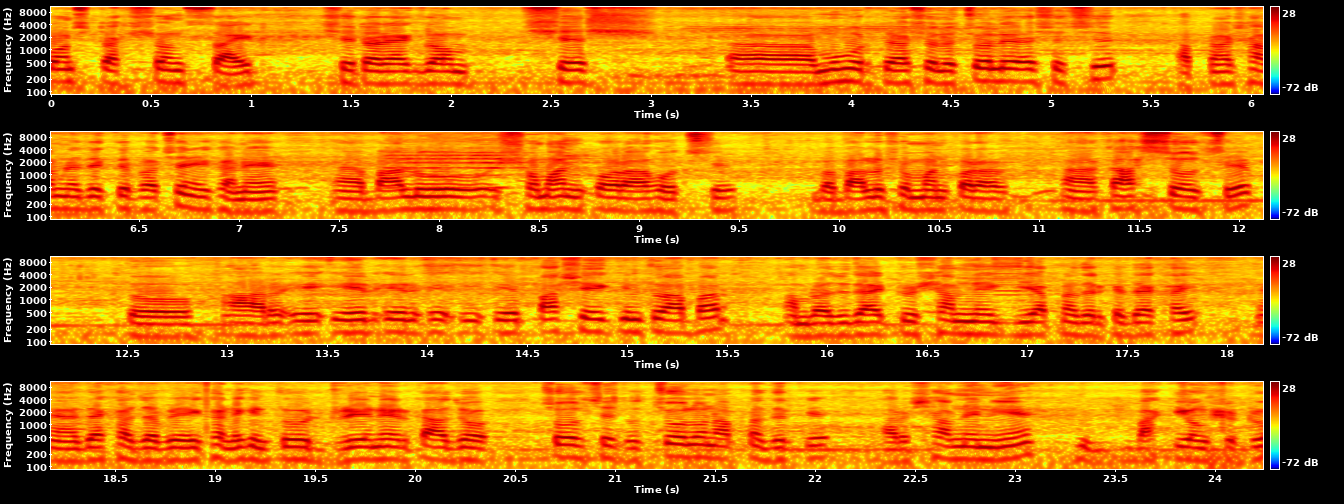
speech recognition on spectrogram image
কনস্ট্রাকশন সাইট সেটার একদম শেষ মুহূর্তে আসলে চলে এসেছে। আপনার সামনে দেখতে পাচ্ছেন এখানে বালু সমান করা হচ্ছে বা বালু সমান করার কাজ চলছে। তো আর এর এর এর পাশে কিন্তু আবার আমরা যদি একটু সামনে গিয়ে আপনাদেরকে দেখাই দেখা যাবে এখানে কিন্তু ড্রেনের কাজও চলছে। তো চলুন আপনাদেরকে আর সামনে নিয়ে বাকি অংশটু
